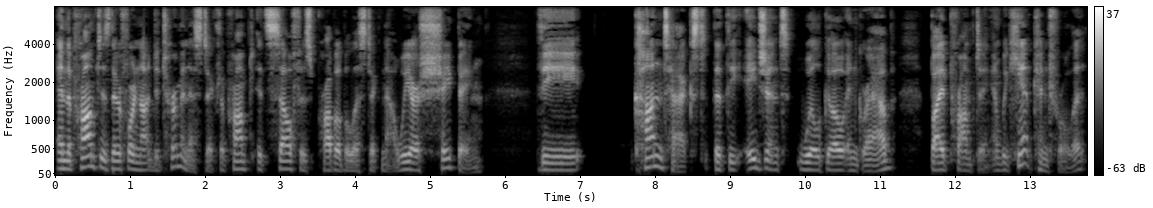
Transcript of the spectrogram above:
And the prompt is therefore not deterministic. The prompt itself is probabilistic now. We are shaping the context that the agent will go and grab by prompting. And we can't control it,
